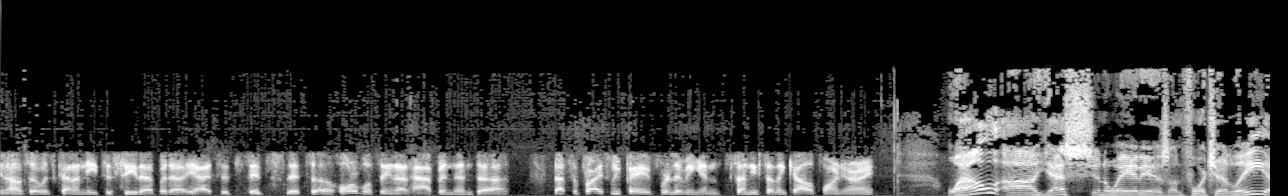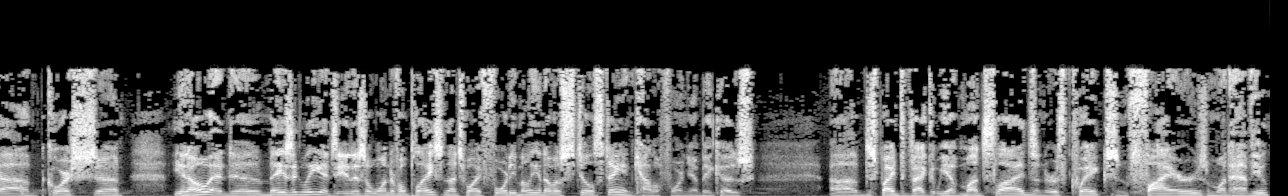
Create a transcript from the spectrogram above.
You know, so it was kind of neat to see that. But uh, yeah, it's it's it's it's a horrible thing that happened, and uh, that's the price we pay for living in sunny Southern California, right? Well, uh, yes, in a way it is, unfortunately. Uh, of course, uh, you know, and uh, amazingly, it, it is a wonderful place, and that's why 40 million of us still stay in California, because uh, despite the fact that we have mudslides and earthquakes and fires and what have you,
